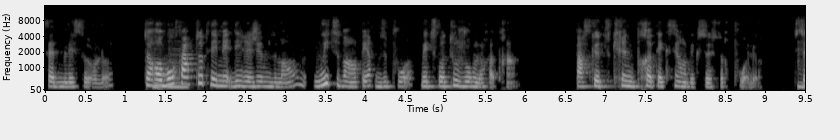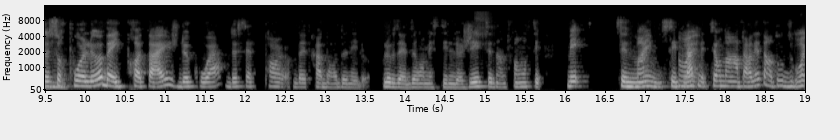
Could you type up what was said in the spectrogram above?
cette blessure-là, tu auras beau mm-hmm. faire tous les, régimes du monde, oui, tu vas en perdre du poids, mais tu vas toujours le reprendre. Parce que tu crées une protection avec ce surpoids-là. Ce mm-hmm. surpoids-là, ben, il te protège de quoi? De cette peur d'être abandonné là. Là, vous allez dire, mais c'est logique, c'est dans le fond, c'est. Mais c'est le même, c'est plate, mais on en parlait tantôt du poids,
